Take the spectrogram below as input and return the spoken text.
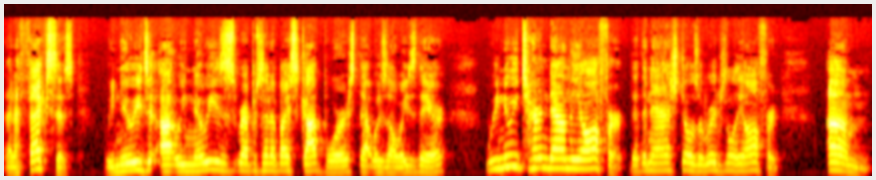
that affects this. We knew he's uh, we knew he's represented by Scott Boras. That was always there. We knew he turned down the offer that the Nationals originally offered. Um,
